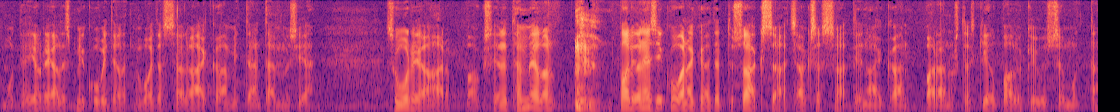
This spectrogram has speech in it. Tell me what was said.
mutta ei ole realismi kuvitella, että me voitaisiin saada aikaa mitään tämmöisiä suuria harppauksia. Nythän meillä on paljon esikuvana käytetty Saksaa, että Saksassa saatiin aikaan parannus tässä kilpailukyvyssä, mutta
